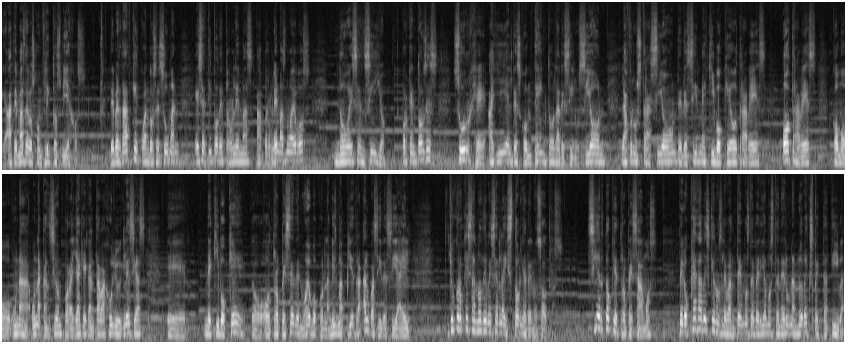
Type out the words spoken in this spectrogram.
además de los conflictos viejos. De verdad que cuando se suman ese tipo de problemas a problemas nuevos, no es sencillo, porque entonces surge allí el descontento, la desilusión, la frustración de decir me equivoqué otra vez, otra vez, como una, una canción por allá que cantaba Julio Iglesias, eh, me equivoqué o tropecé de nuevo con la misma piedra, algo así decía él. Yo creo que esa no debe ser la historia de nosotros. Cierto que tropezamos, pero cada vez que nos levantemos deberíamos tener una nueva expectativa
